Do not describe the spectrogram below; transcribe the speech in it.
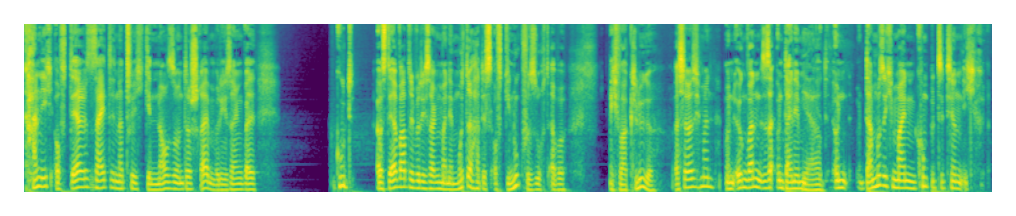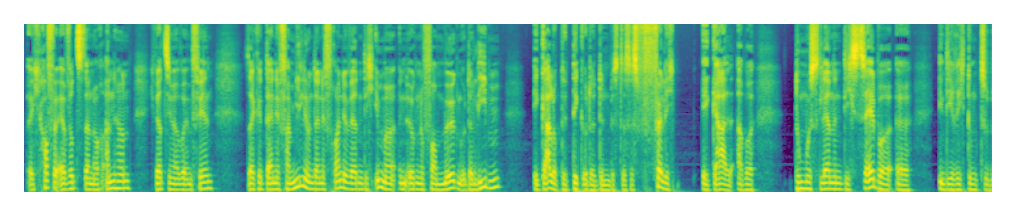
kann ich auf der Seite natürlich genauso unterschreiben, würde ich sagen, weil gut, aus der Warte würde ich sagen, meine Mutter hat es oft genug versucht, aber ich war klüger. Weißt du, was ich meine? Und irgendwann, und deine, ja. und da muss ich meinen Kumpel zitieren, ich, ich hoffe, er wird es dann auch anhören, ich werde es ihm aber empfehlen, sage, deine Familie und deine Freunde werden dich immer in irgendeiner Form mögen oder lieben, egal ob du dick oder dünn bist, das ist völlig egal, aber du musst lernen, dich selber äh, in die Richtung zu,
